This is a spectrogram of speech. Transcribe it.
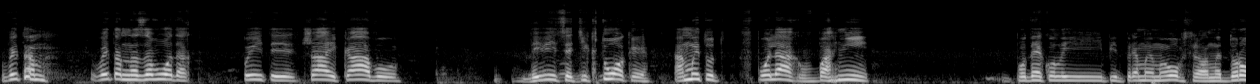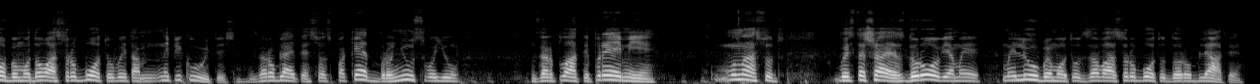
Ви там, ви там на заводах пийте чай, каву, дивіться тіктоки, а ми тут в полях, в багні, подеколи під прямими обстрілами доробимо до вас роботу, ви там не піклуйтесь. Заробляйте соцпакет, броню свою, зарплати, премії. У нас тут вистачає здоров'я, ми, ми любимо тут за вас роботу доробляти.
